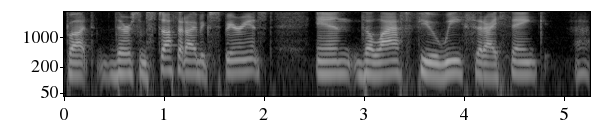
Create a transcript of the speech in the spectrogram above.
But there's some stuff that I've experienced in the last few weeks that I think uh,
